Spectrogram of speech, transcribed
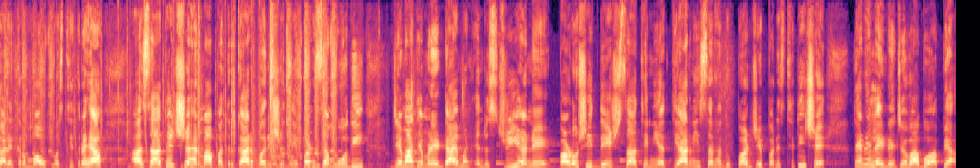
કાર્યક્રમમાં ઉપસ્થિત રહ્યા. આ સાથે જ શહેરમાં પત્રકાર પરિષદને પણ સંબોધી, જેમાં તેમણે ડાયમંડ ઇન્ડસ્ટ્રી અને પડોશી દેશ સાથેની અત્યારની સરહદ ઉપર જે પરિસ્થિતિ છે, તેને લઈને જવાબો આપ્યા.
